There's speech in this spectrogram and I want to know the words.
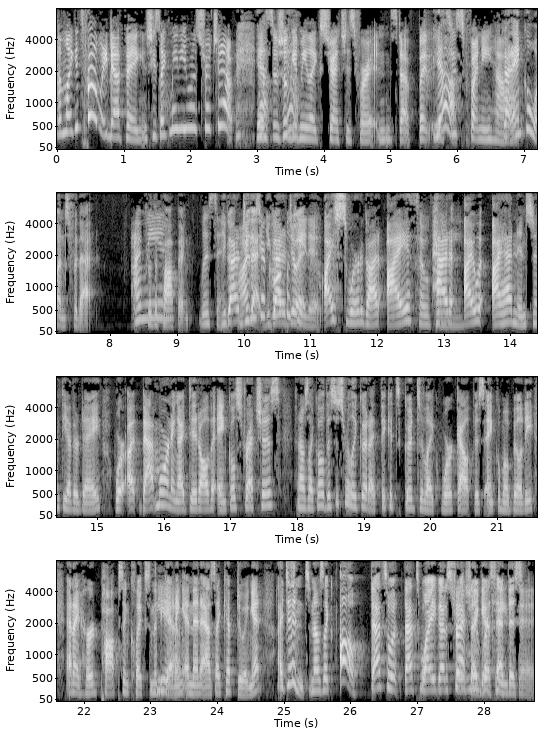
I'm like, it's probably nothing. And she's like, maybe you want to stretch it out. Yeah, And so she'll yeah. give me like stretches for it and stuff. But Yeah. it's just funny how i Got ankle ones for that. I mean, for the popping. Listen, you got to do that. You got to do it. I swear to God, I So had. I I had an incident the other day where I, that morning I did all the ankle stretches and I was like, oh, this is really good. I think it's good to like work out this ankle mobility. And I heard pops and clicks in the Yeah. beginning, and then as I kept doing it, I didn't. And I was like, oh, that's what that's why you got to stretch, I guess, at this at,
